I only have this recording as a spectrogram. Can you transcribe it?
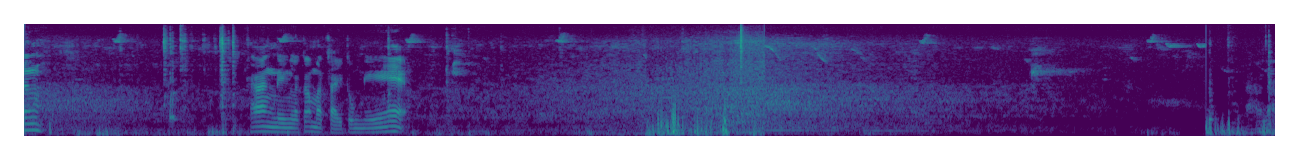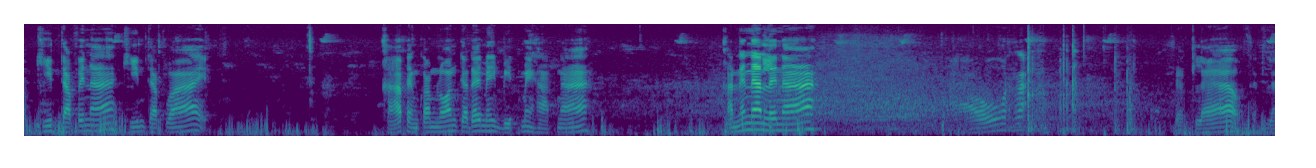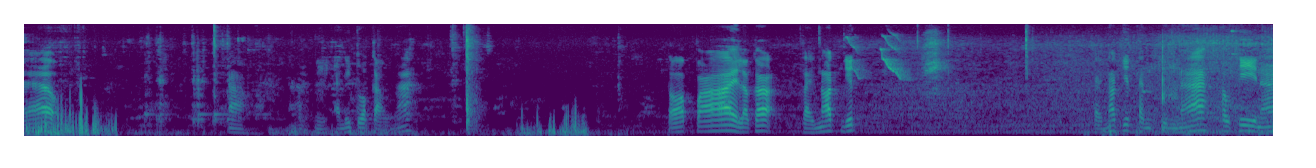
ข้างหนึ่งแล้วก็มาใส่ตรงนี้ เอาละค รีมจับไว้นะครีมจับไว้ ขาแผ่นความร้อนจะได้ไม่บิดไม่หักนะ ขันแน่นๆเลยนะ เอาละเสร็จแล้วเสร็จแล้วอ้าวนี่อันนี้ตัวเก่านะ ต่อไปแล้วก็ใส่น็อตยึด ส่น็อตยึดแผ่นอุ่นนะ เข้าที่นะ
